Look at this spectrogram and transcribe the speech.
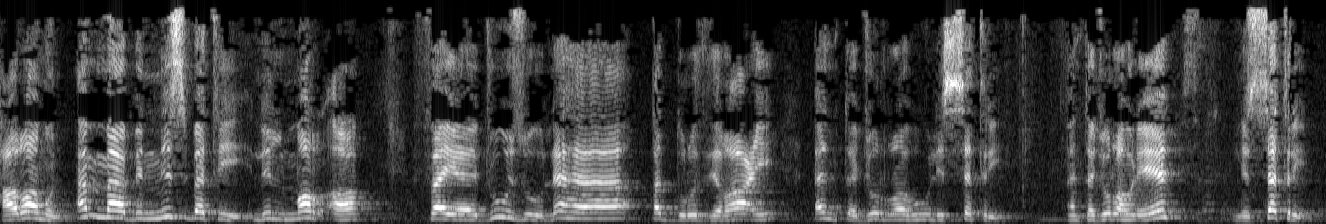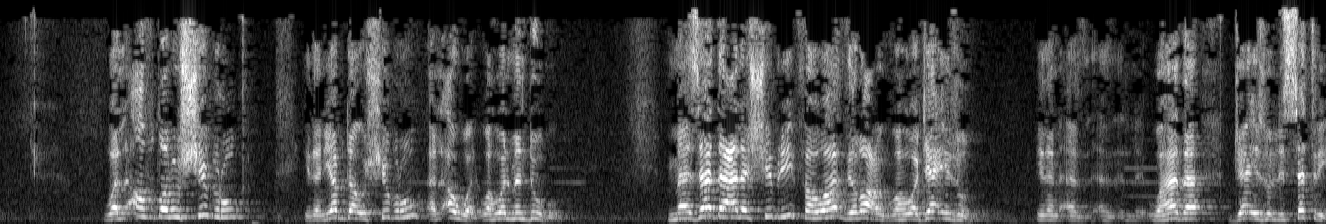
حرام. أما بالنسبة للمرأة فيجوز لها قدر الذراع أن تجره للستر. أن تجره لإيه؟ للستر. والأفضل الشبر. اذا يبدأ الشبر الأول وهو المندوب. ما زاد على الشبر فهو ذراع وهو جائز. إذا وهذا جائز للستر.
